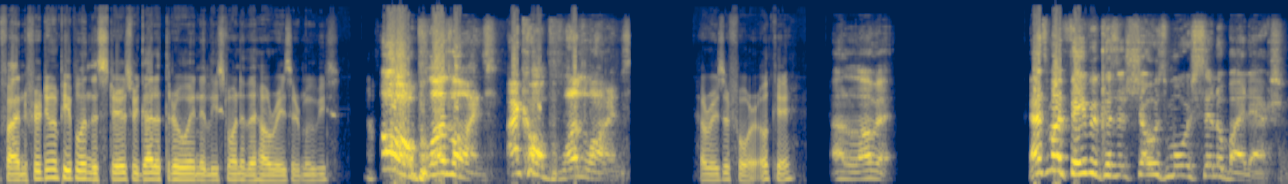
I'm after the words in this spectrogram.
Fine. If we're doing people in the stairs, we gotta throw in at least one of the Hellraiser movies. Oh, Bloodlines! I call Bloodlines. Hellraiser 4, okay. I love it. That's my favorite because it shows more Cenobite action.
